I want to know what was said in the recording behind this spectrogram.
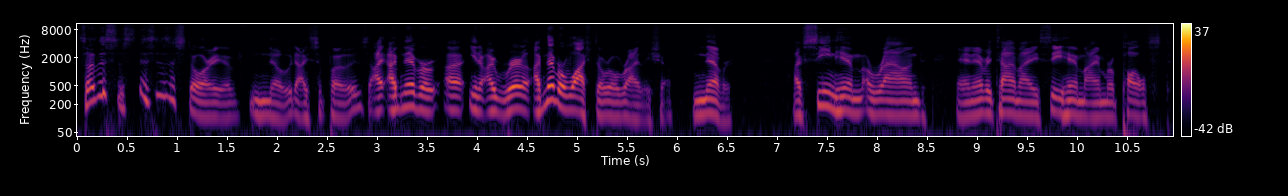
So this is this is a story of note, I suppose. I, I've never, uh, you know, I rarely, I've never watched the O'Reilly show. Never. I've seen him around, and every time I see him, I'm repulsed.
